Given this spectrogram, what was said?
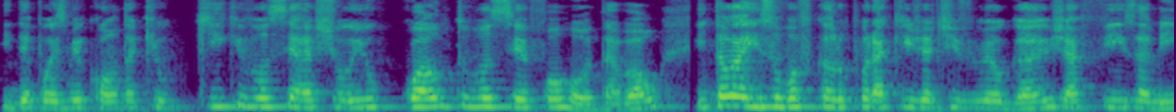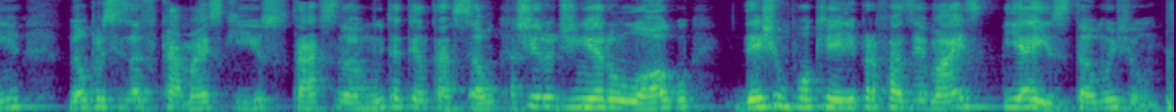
e depois me conta aqui o que, que você achou e o quanto você forrou, tá bom? Então é isso, eu vou ficando por aqui, já tive meu ganho, já fiz a minha. Não precisa ficar mais que isso, tá? Senão é muita tentação. Tira o dinheiro logo, deixa um pouquinho ali para fazer mais, e é isso, tamo junto.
